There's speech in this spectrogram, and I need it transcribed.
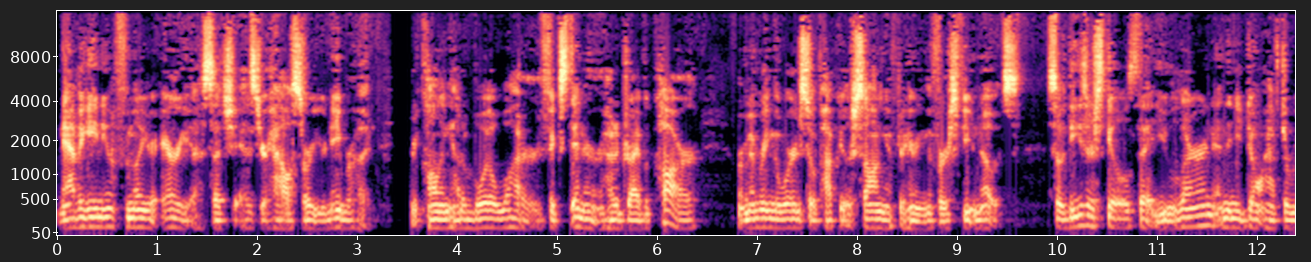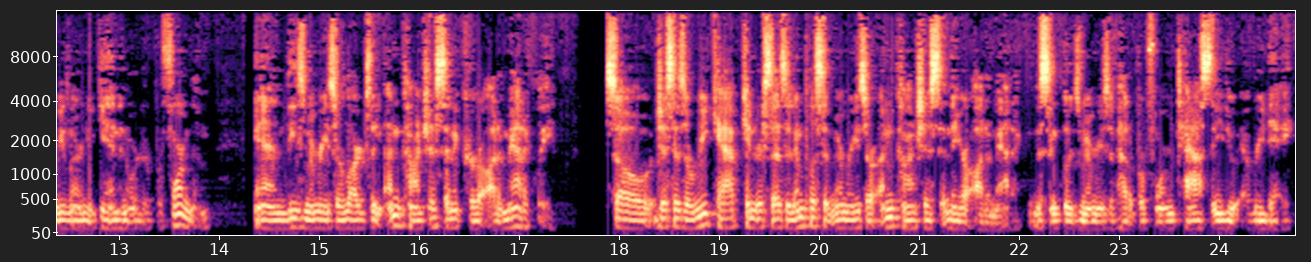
navigating a familiar area such as your house or your neighborhood, recalling how to boil water, fix dinner, how to drive a car, remembering the words to a popular song after hearing the first few notes. So these are skills that you learn and then you don't have to relearn again in order to perform them. And these memories are largely unconscious and occur automatically. So just as a recap, Kendra says that implicit memories are unconscious and they are automatic. This includes memories of how to perform tasks that you do every day.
